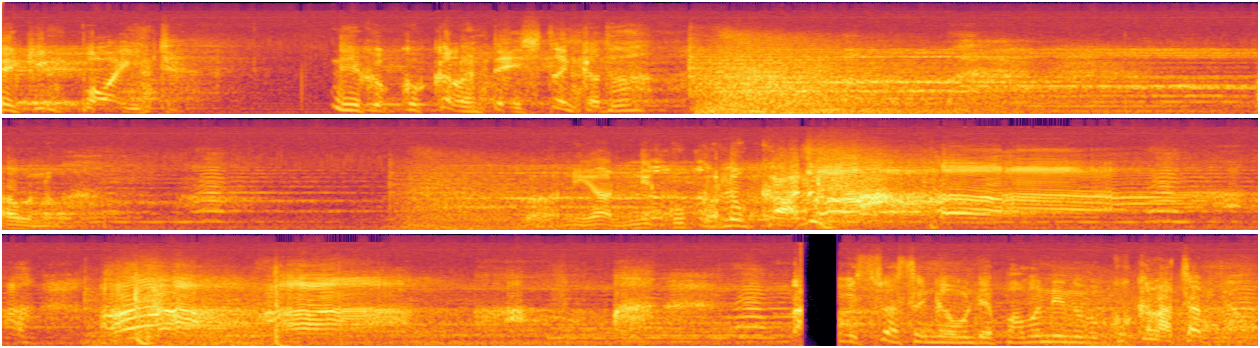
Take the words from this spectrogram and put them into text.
Breaking point నీకు కుక్కలంటే ఇష్టం కదా? అవును. కానీ అన్ని కుక్కలు కాదు. విశ్వాసంగా ఉండే పవన్ని నువ్వు కుక్కలా చంపావు.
